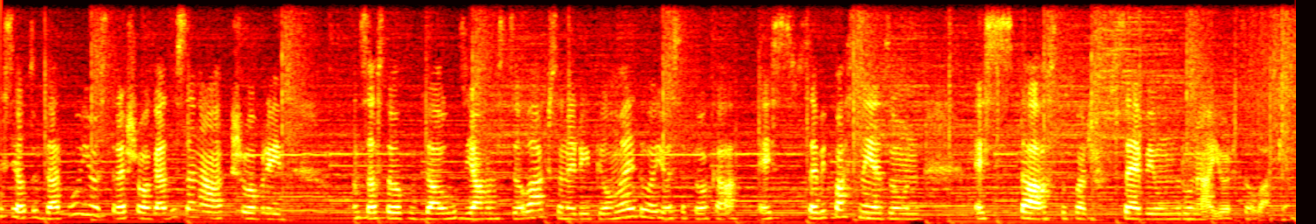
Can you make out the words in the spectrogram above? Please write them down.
es jau tur darbojos, trešo gadu sanāk šobrīd. Un sastopu daudz jaunus cilvēkus, un arī pilnveidojos ar to, kā es sevi pasniedzu un es stāstu par sevi un runāju ar cilvēkiem.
